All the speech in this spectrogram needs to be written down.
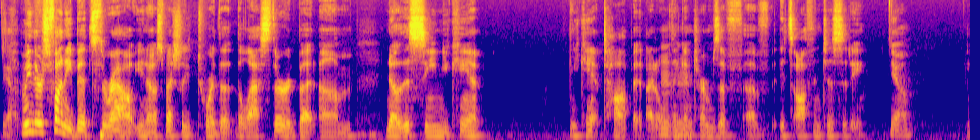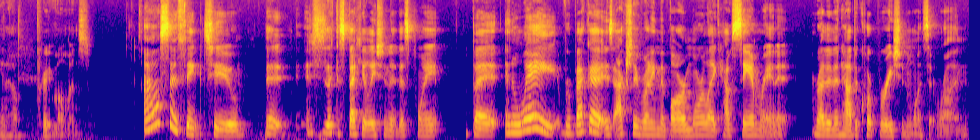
Yeah. I mean, there's funny bits throughout, you know, especially toward the the last third, but um, no, this scene you can't you can't top it. I don't mm think in terms of of its authenticity. Yeah. You know, great moments. I also think too that it's like a speculation at this point, but in a way, Rebecca is actually running the bar more like how Sam ran it rather than how the corporation wants it run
